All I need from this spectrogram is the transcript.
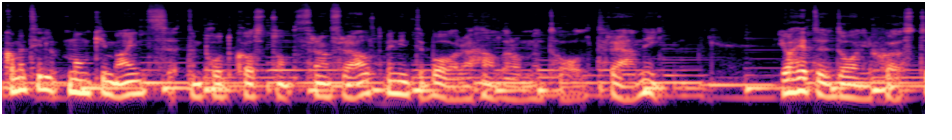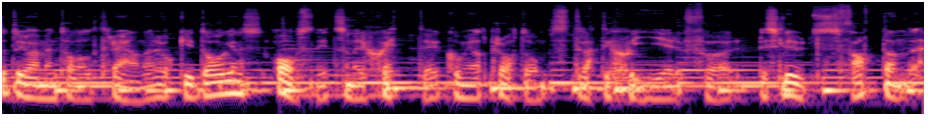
Välkommen till Monkey Mindset, en podcast som framförallt men inte bara handlar om mental träning. Jag heter Daniel Sjöstedt och jag är mental tränare och i dagens avsnitt som är det sjätte kommer jag att prata om strategier för beslutsfattande.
